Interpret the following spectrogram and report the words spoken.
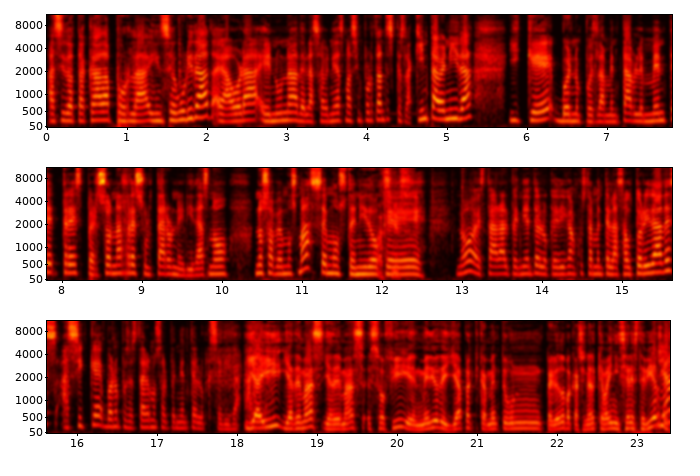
ha sido atacada por la inseguridad, eh, ahora en una de las avenidas más importantes, que es la Quinta Avenida, y que, bueno, pues lamentablemente tres personas resultaron heridas. No, no sabemos más. Hemos tenido que ¿no? Estar al pendiente de lo que digan justamente las autoridades. Así que, bueno, pues estaremos al pendiente de lo que se diga. Y ahí, y además, y además, Sofi, en medio de ya prácticamente un periodo vacacional que va a iniciar este viernes.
